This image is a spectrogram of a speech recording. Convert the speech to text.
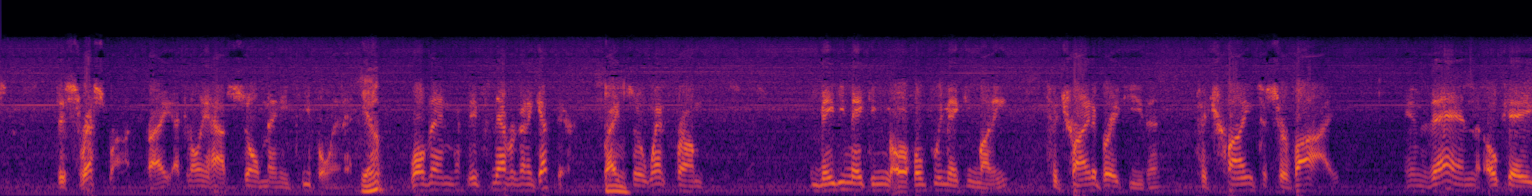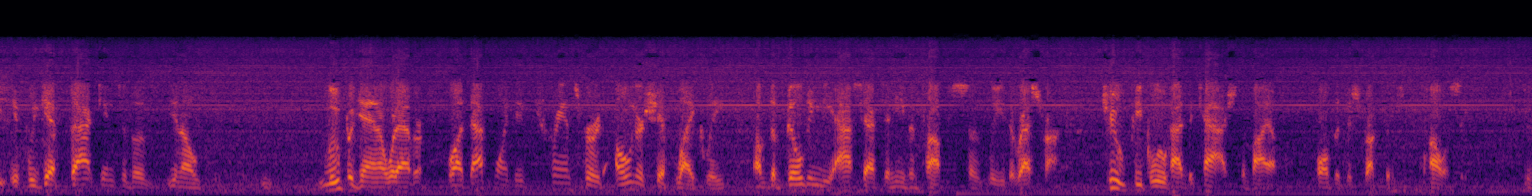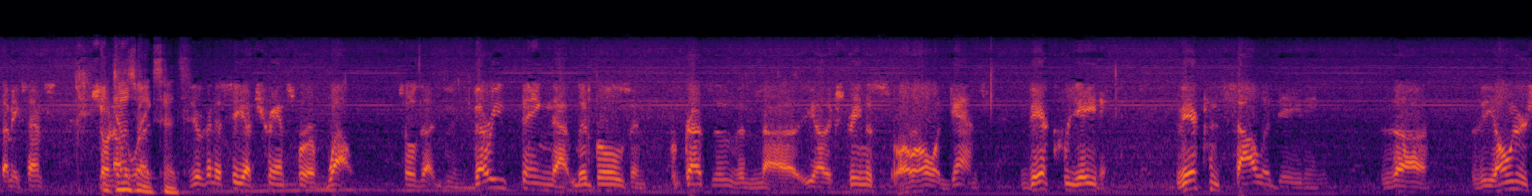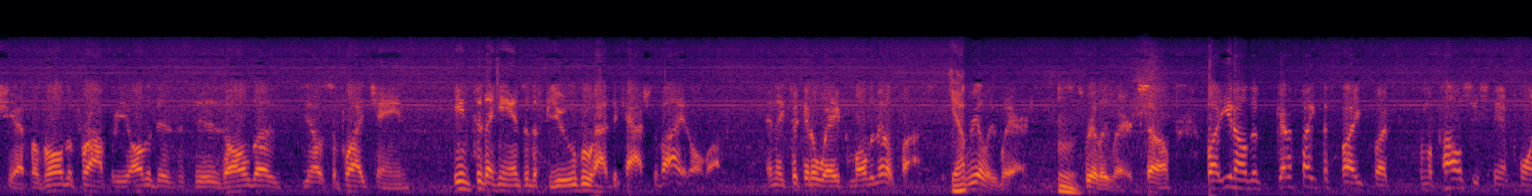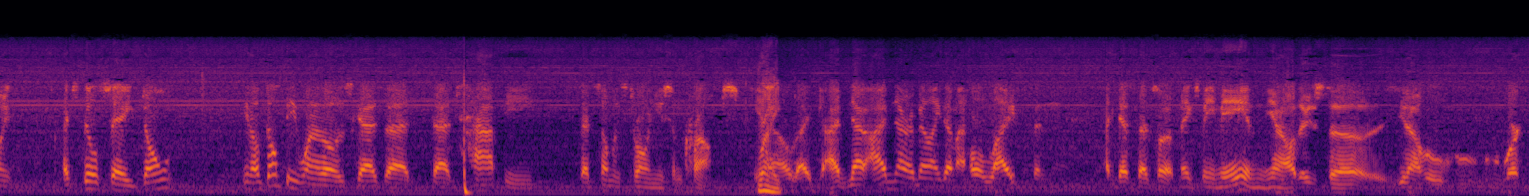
this restaurant, right? I can only have so many people in it. yep, Well, then it's never going to get there, right? Mm. So it went from maybe making or hopefully making money to trying to break even to trying to survive. And then, okay, if we get back into the, you know, loop again or whatever, Well, at that point, they've transferred ownership, likely, of the building, the assets, and even possibly the restaurant to people who had the cash to buy up all the destructive policy. Does that make sense? So it does make sense. You're going to see a transfer of wealth. So the very thing that liberals and progressives and uh, you know extremists are all against, they're creating, they're consolidating the the ownership of all the property, all the businesses, all the you know supply chain into the hands of the few who had the cash to buy it all up, and they took it away from all the middle class. Yep. Really weird. Hmm. It's really weird. So, but you know, they've got to fight the fight. But from a policy standpoint, I still say don't, you know, don't be one of those guys that that's happy that someone's throwing you some crumbs. You right. know, like I've never I've never been like that my whole life, and I guess that's what makes me me. And you know, others, uh, you know, who, who work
